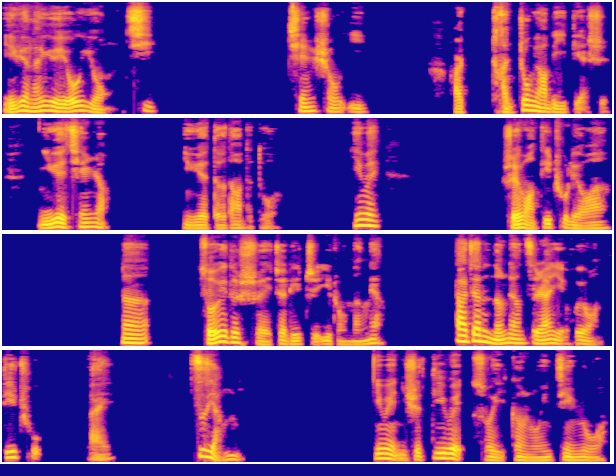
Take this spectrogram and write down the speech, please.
也越来越有勇气，谦受益。而很重要的一点是，你越谦让，你越得到的多。因为水往低处流啊，那所谓的水，这里指一种能量，大家的能量自然也会往低处来滋养你。因为你是低位，所以更容易进入啊。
